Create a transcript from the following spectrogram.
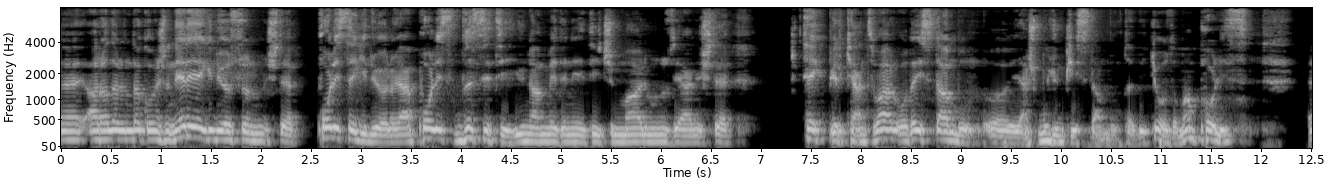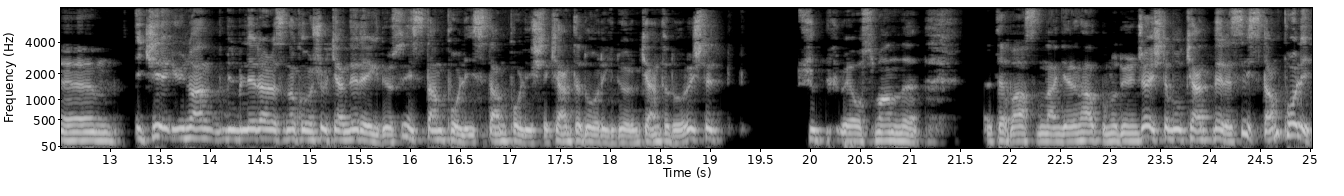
e, aralarında konuştu. Nereye gidiyorsun? İşte polise gidiyorum. Yani polis the city Yunan medeniyeti için malumunuz yani işte tek bir kent var. O da İstanbul. Ee, yani bugünkü İstanbul tabii ki. O zaman polis. Ee, iki Yunan birbirleri arasında konuşurken nereye gidiyorsun? İstanpoli, İstanpoli işte kente doğru gidiyorum, kente doğru. İşte Türk ve Osmanlı tebaasından gelen halk bunu duyunca işte bu kent neresi? İstanpoli.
